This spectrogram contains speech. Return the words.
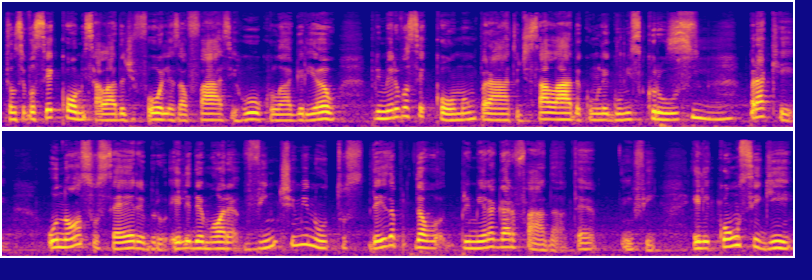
Então, se você come salada de folhas, alface, rúcula, agrião, primeiro você coma um prato de salada com legumes crus. Para quê? O nosso cérebro, ele demora 20 minutos, desde a primeira garfada até, enfim, ele conseguir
